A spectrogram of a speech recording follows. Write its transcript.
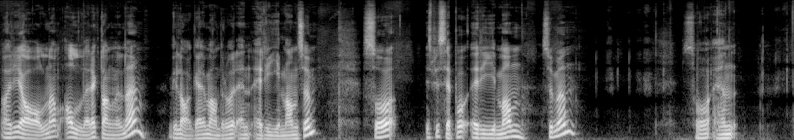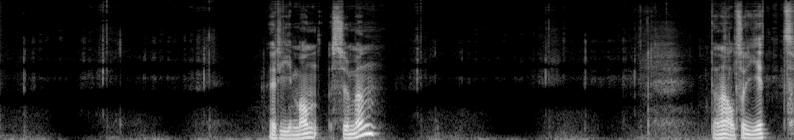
arealene av alle rektanglene. Vi lager med andre ord en Riemann-sum. Så hvis vi ser på Riemann-summen, så en Riemann-summen Den er altså gitt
